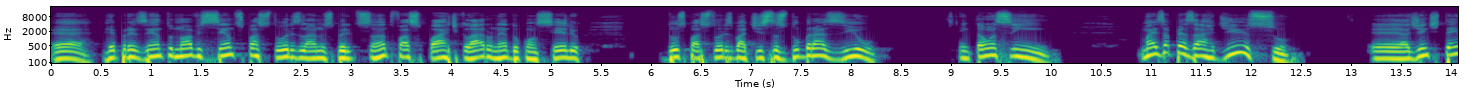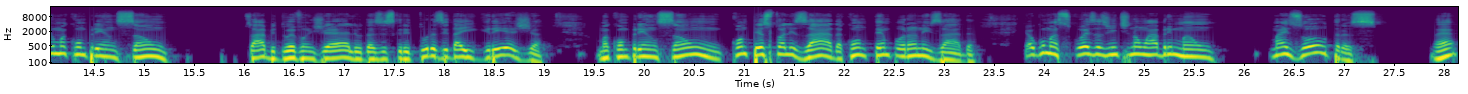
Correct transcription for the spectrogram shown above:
é, represento 900 pastores lá no Espírito Santo, faço parte, claro, né, do conselho dos pastores batistas do Brasil. Então, assim, mas apesar disso, é, a gente tem uma compreensão, sabe, do Evangelho, das Escrituras e da igreja, uma compreensão contextualizada, contemporaneizada. Que algumas coisas a gente não abre mão, mas outras, né?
